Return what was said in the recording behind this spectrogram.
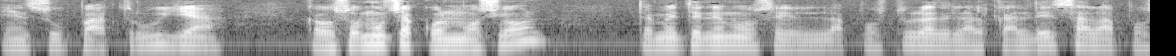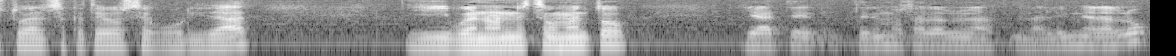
en su patrulla. Causó mucha conmoción. También tenemos la postura de la alcaldesa, la postura del secretario de Seguridad. Y bueno, en este momento ya tenemos a Lalo la, en la línea, Lalo.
